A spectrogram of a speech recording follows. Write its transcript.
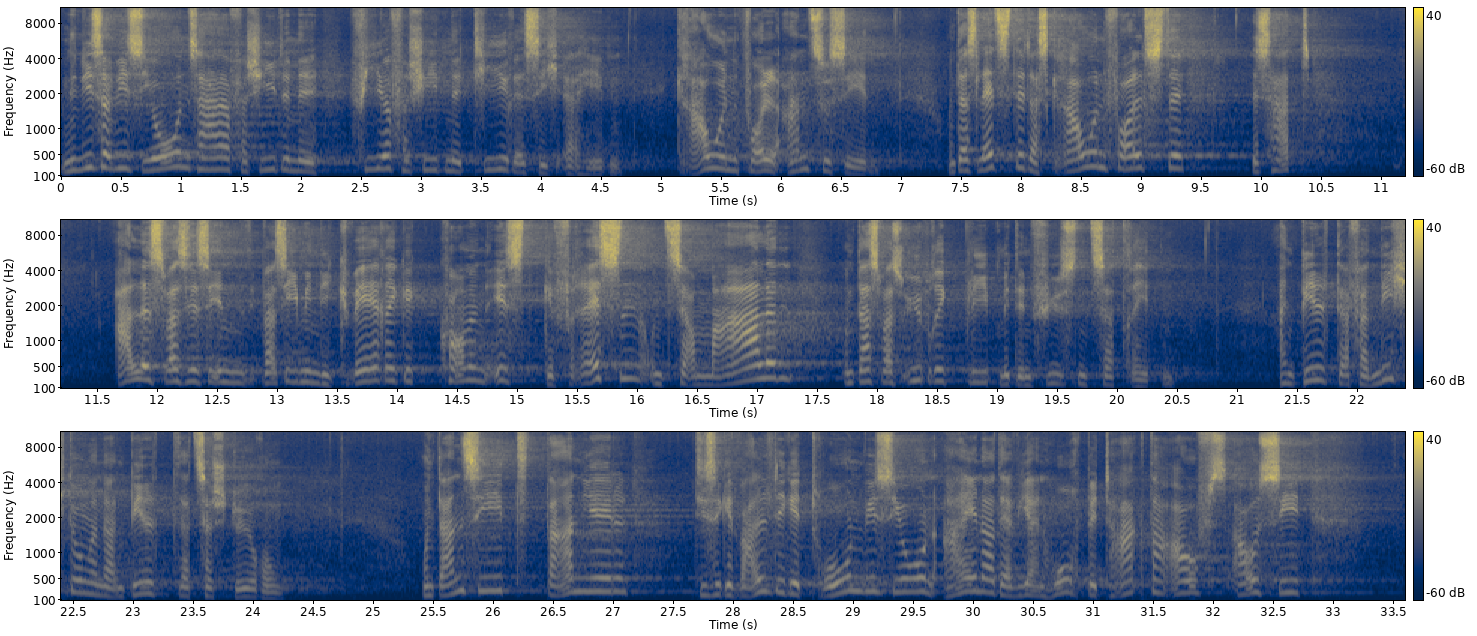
Und in dieser Vision sah er verschiedene, vier verschiedene Tiere sich erheben, grauenvoll anzusehen. Und das letzte, das grauenvollste, es hat alles, was, es in, was ihm in die Quere gekommen ist, gefressen und zermahlen und das, was übrig blieb, mit den Füßen zertreten. Ein Bild der Vernichtung und ein Bild der Zerstörung. Und dann sieht Daniel diese gewaltige Thronvision, einer, der wie ein Hochbetagter aussieht.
